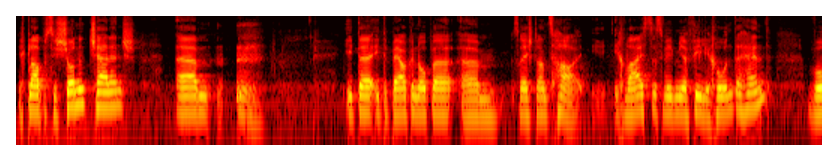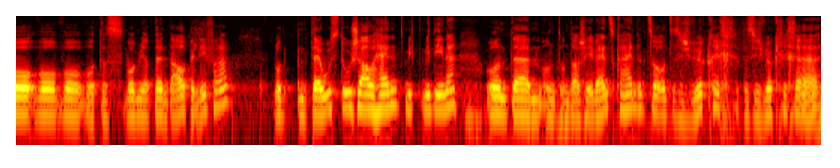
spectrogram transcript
ich glaube, es ist schon eine Challenge, ähm, in den, in den Bergen oben ähm, das Restaurant zu haben. Ich- weiß das, weil wir viele Kunden haben, wo, wo, wo, wo, das, wo wir auch beliefern und den Austausch auch haben mit, mit ihnen und, ähm, und, und auch schon Events haben und so und das ist wirklich, das ist wirklich, äh,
